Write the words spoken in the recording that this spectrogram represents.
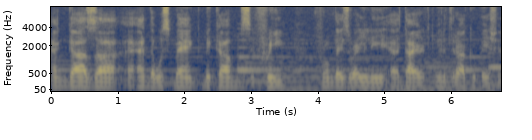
and Gaza uh, and the West Bank becomes free from the Israeli uh, direct military occupation,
